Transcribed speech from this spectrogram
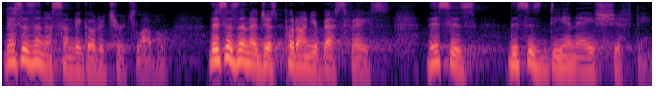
This isn't a Sunday go to church level. This isn't a just put on your best face. This is, this is DNA shifting.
